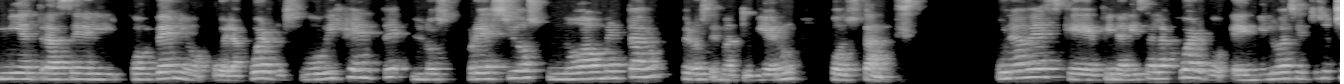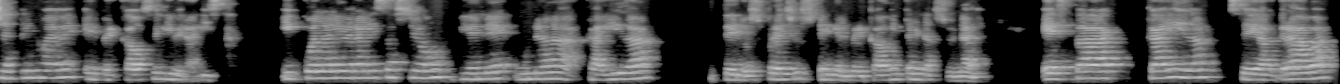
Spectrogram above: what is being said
Mientras el convenio o el acuerdo estuvo vigente, los precios no aumentaron, pero se mantuvieron constantes. Una vez que finaliza el acuerdo en 1989, el mercado se liberaliza y con la liberalización viene una caída de los precios en el mercado internacional. Esta caída se agrava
